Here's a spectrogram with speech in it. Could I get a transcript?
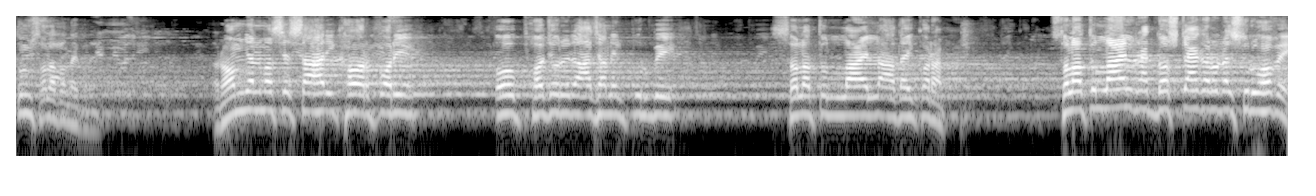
তুমি সলাত আদায় করবে। রমজান মাসে সাহারি খাওয়ার পরে ও ফজরের আজানের পূর্বে সলাতুল্লাহ আদায় করা। সলাতুল্লাহ রাত দশটা এগারোটায় শুরু হবে।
